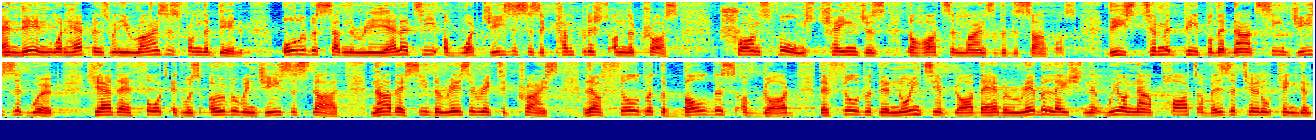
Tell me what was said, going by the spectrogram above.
And then what happens when he rises from the dead, all of a sudden the reality of what Jesus has accomplished on the cross transforms, changes the hearts and minds of the disciples. These timid people that now had seen Jesus at work, here they thought it was over when Jesus died. Now they see the resurrected Christ. They are filled with the boldness of God. They're filled with the anointing of God. They have a revelation that we are now part of His eternal kingdom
